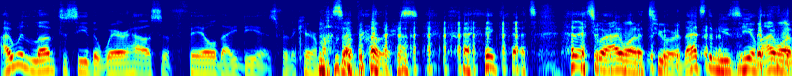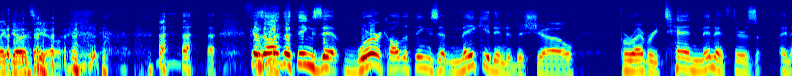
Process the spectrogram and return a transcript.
I would love to see the warehouse of failed ideas for the Karamazov brothers. I think that's that's where I want to tour. That's the museum I want to go to. Because all the things that work, all the things that make it into the show, for every 10 minutes, there's an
